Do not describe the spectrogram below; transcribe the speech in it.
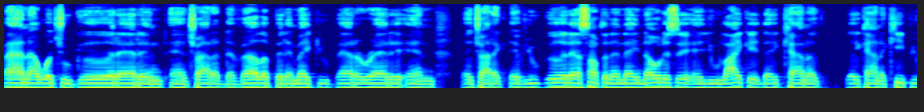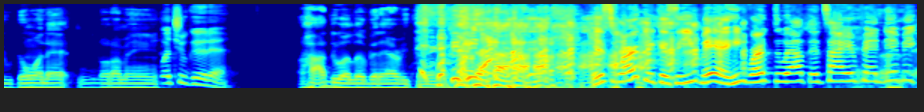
find out what you good at and and try to develop it and make you better at it. And they try to if you good at something and they notice it and you like it, they kind of they kind of keep you doing that. You know what I mean? what you good at? I do a little bit of everything. it's working because he man he worked throughout the entire pandemic.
